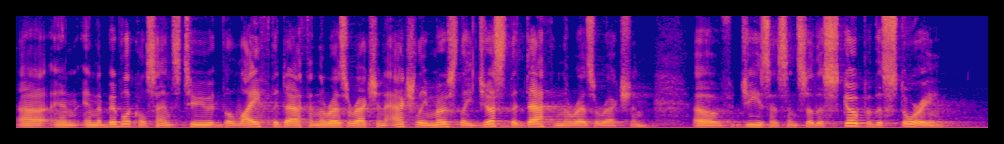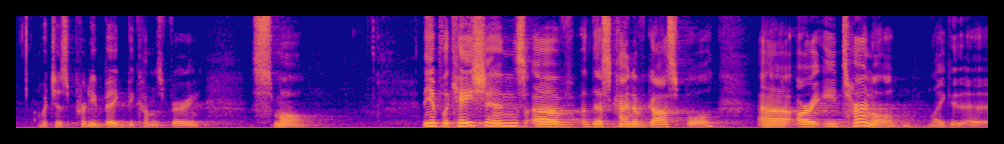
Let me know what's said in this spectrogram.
uh, in, in the biblical sense to the life, the death, and the resurrection. Actually, mostly just the death and the resurrection of Jesus. And so the scope of the story, which is pretty big, becomes very small. The implications of this kind of gospel uh, are eternal, like uh,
